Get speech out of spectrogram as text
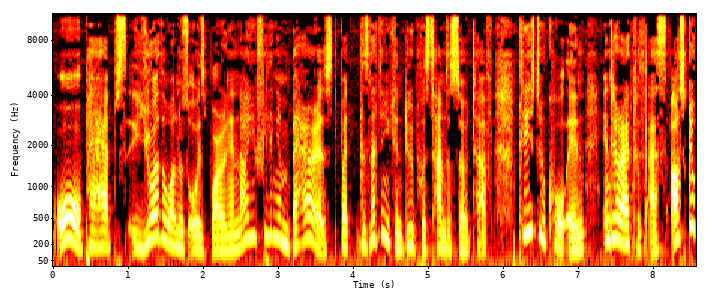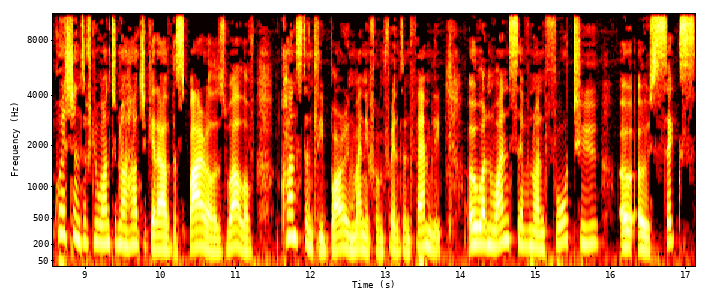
Or perhaps you are the one who's always borrowing and now you're feeling embarrassed, but there's nothing you can do because times are so tough. Please do call in, interact with us, ask your questions if you want to know how to get out of the spiral as well of constantly borrowing money from friends and family. 011 7142 006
